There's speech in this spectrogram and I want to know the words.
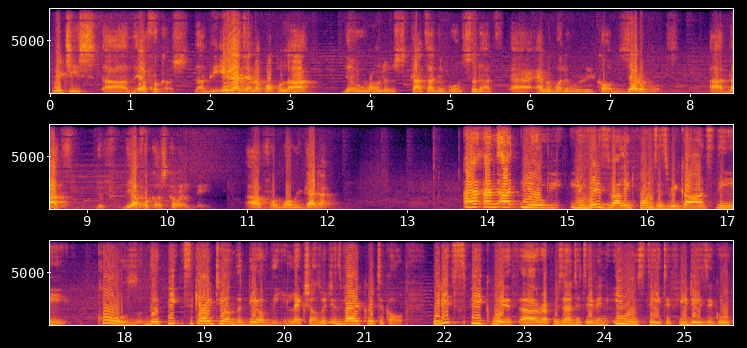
which is uh, their focus. That the areas they're not popular, they want to scatter the votes so that uh, everybody will record zero votes. Uh, that's the, their focus currently, uh, from what we gather. And, and uh, you know, you raised valid points as regards the polls, the security on the day of the elections, which is very critical. We did speak with a representative in Imo State a few days ago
